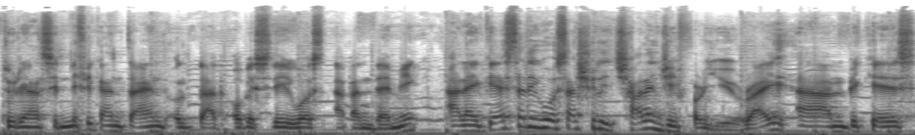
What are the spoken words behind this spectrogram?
during a significant time that obviously was a pandemic. And I guess that it was actually challenging for you, right? Um, because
